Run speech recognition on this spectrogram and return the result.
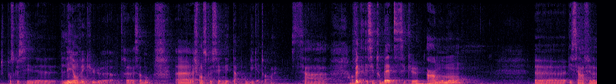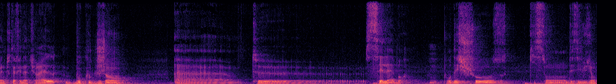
je pense que c'est... L'ayant vécu très récemment, je pense que c'est une étape obligatoire. Ça, en fait, c'est tout bête. C'est qu'à un moment, et c'est un phénomène tout à fait naturel, beaucoup de gens te célèbrent mm. pour des choses qui sont des illusions.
